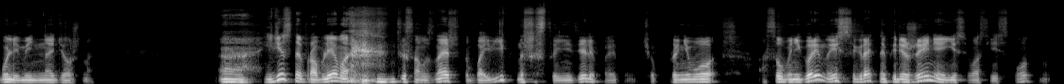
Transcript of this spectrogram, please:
более-менее надежно. Э, единственная проблема, ты сам знаешь, это боевик на шестой неделе, поэтому что, про него особо не говорим. Но если сыграть на опережение, если у вас есть слот, ну,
